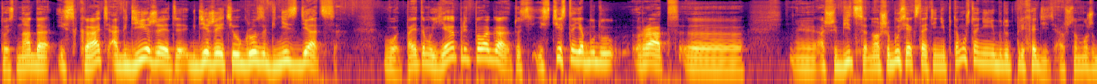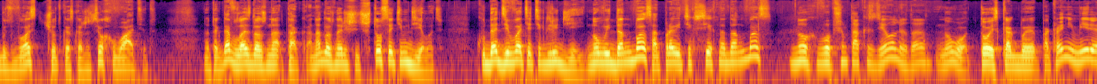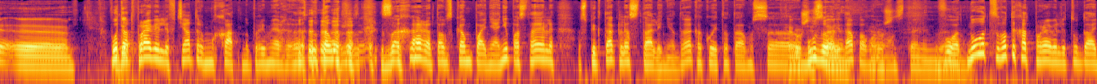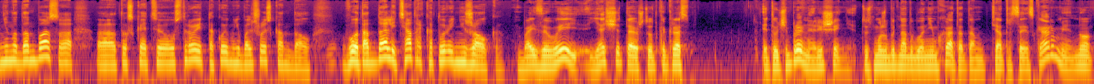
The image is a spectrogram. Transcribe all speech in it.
То есть надо искать, а где же, это, где же эти угрозы гнездятся. Вот, поэтому я предполагаю, то есть, естественно, я буду рад э, э, ошибиться, но ошибусь я, кстати, не потому, что они не будут приходить, а что, может быть, власть четко скажет, все, хватит. Но тогда власть должна, так, она должна решить, что с этим делать, куда девать этих людей. Новый Донбасс, отправить их всех на Донбасс, ну, в общем, так и сделали, да. Ну вот, то есть, как бы, по крайней мере... Э, вот это... отправили в театр МХАТ, например, э, того же Захара там с компанией. Они поставили спектакль о Сталине, да, какой-то там с э, Хороший Бузовой, Сталин. да, по-моему. Хороший Сталин, да. Вот. Ну вот, вот их отправили туда, не на Донбасс, а, а, так сказать, устроить такой небольшой скандал. Вот, отдали театр, который не жалко. By the way, я считаю, что вот как раз это очень правильное решение. То есть, может быть, надо было не МХАТ, а там театр Советской Армии, но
